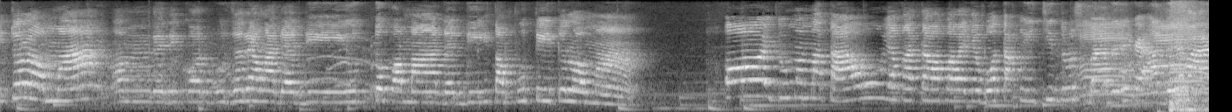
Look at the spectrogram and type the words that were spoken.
Itu loh, Mak. Om Deddy Corbuzier yang ada di Youtube sama ada di hitam putih itu loh, Mak. Oh, itu Mama tahu yang kata kepalanya botak licin terus badannya kayak aderai.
